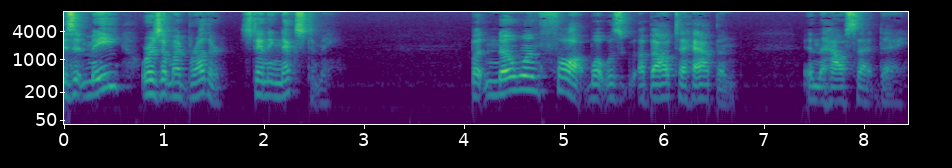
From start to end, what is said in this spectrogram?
Is it me or is it my brother standing next to me? But no one thought what was about to happen in the house that day.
